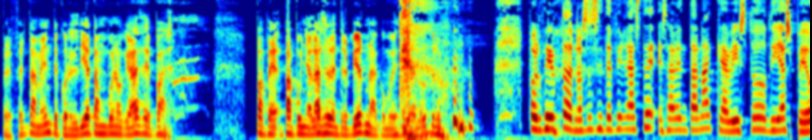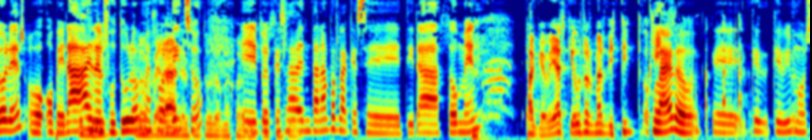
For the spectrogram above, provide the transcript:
Perfectamente, con el día tan bueno que hace para para apuñalarse la entrepierna, como decía el otro. Por cierto, no sé si te fijaste, esa ventana que ha visto días peores, o, o verá Sí, en el futuro, mejor verá en el dicho, futuro, mejor eh, dicho, porque sí, es la ventana por la que se tira Zomen. para que veas que usos más distintos. Claro, que, que- que vimos.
